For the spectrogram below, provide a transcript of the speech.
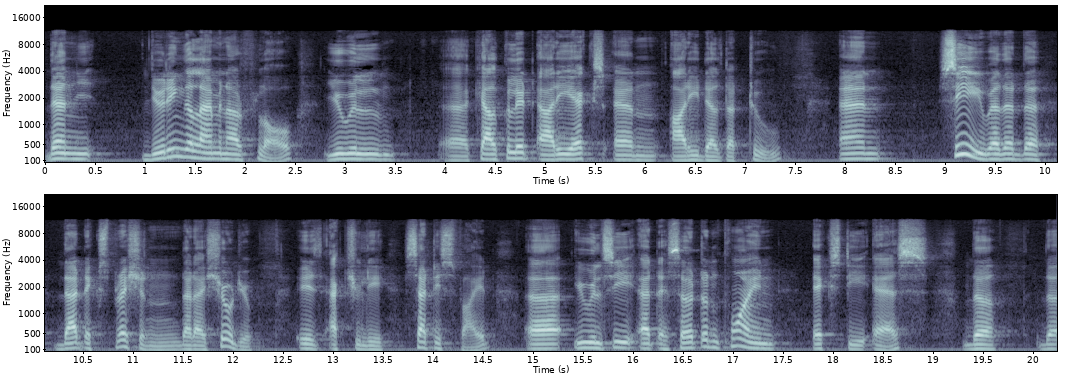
then during the laminar flow you will calculate R e x and R e delta 2 and see whether the that expression that I showed you is actually satisfied. Uh, you will see at a certain point x t s the the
